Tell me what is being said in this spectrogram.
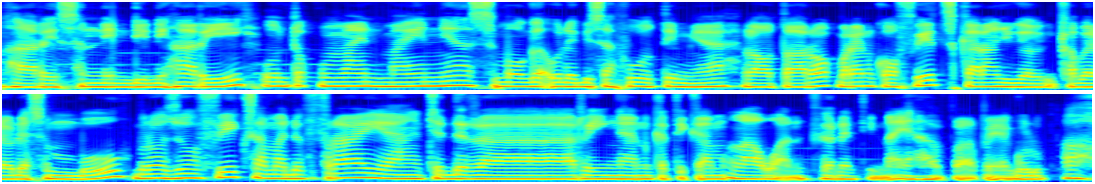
hari Senin dini hari. Untuk pemain-mainnya semoga udah bisa full tim ya. Lautaro kemarin COVID, sekarang juga kabarnya udah sembuh. Brozovic sama De Vrij yang cedera ringan ketika melawan Fiorentina ya apa apa ya gue lupa. Oh,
